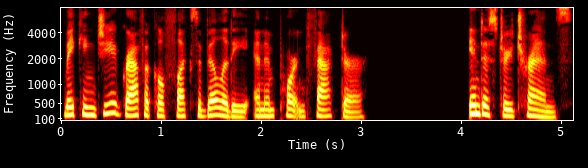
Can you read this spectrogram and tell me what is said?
making geographical flexibility an important factor. Industry trends.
